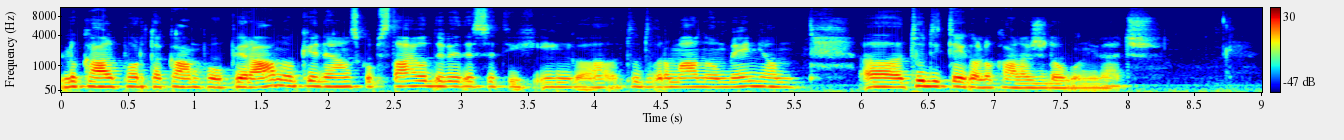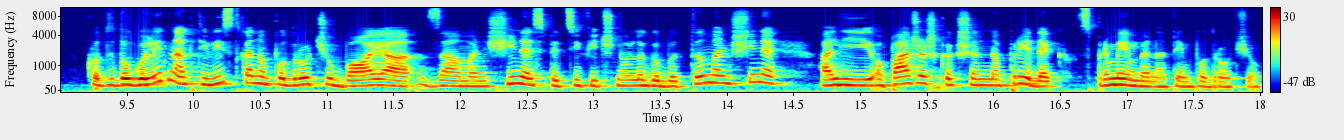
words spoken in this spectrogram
lokal Porta Campo v Piranu, ki je dejansko obstajal v 90-ih in ga tudi v romanu omenjam, uh, tudi tega lokala že dolgo ni več. Kot dolgoletna aktivistka na področju boja za manjšine, specifično LGBT manjšine, ali opažaš kakšen napredek, spremembe na tem področju?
